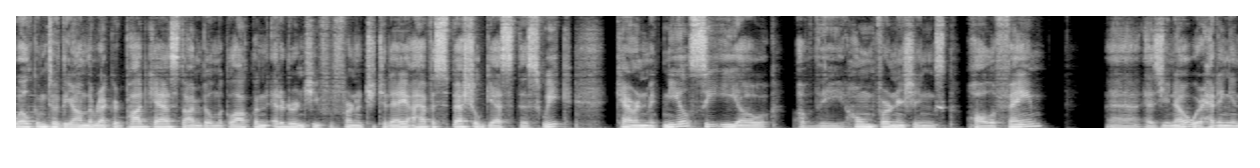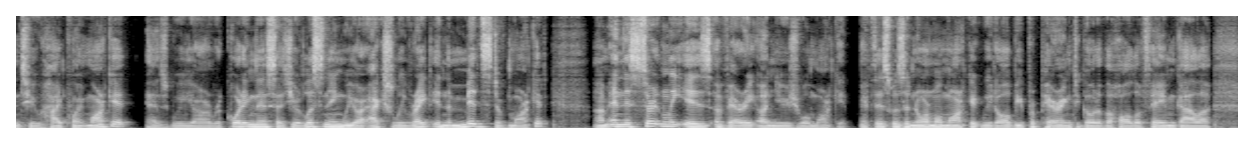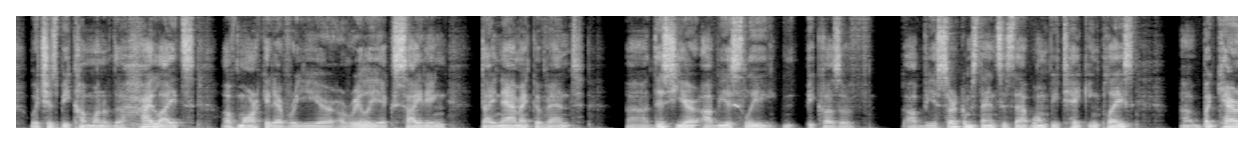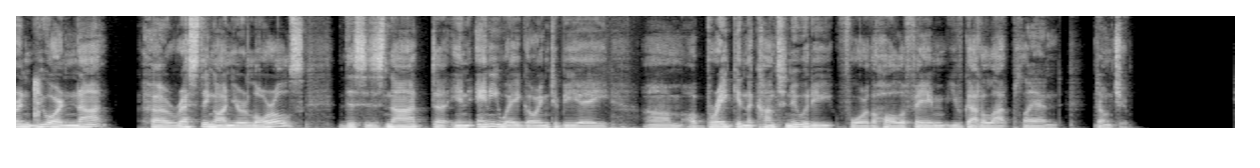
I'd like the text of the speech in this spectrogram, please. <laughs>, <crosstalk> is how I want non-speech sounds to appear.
Welcome to the On the Record podcast. I'm Bill McLaughlin, editor in chief of Furniture Today. I have a special guest this week, Karen McNeil, CEO of the Home Furnishings Hall of Fame. Uh, as you know, we're heading into High Point Market. As we are recording this, as you're listening, we are actually right in the midst of market. Um, and this certainly is a very unusual market. If this was a normal market, we'd all be preparing to go to the Hall of Fame Gala, which has become one of the highlights of market every year, a really exciting, dynamic event. Uh, this year, obviously, because of obvious circumstances, that won't be taking place. Uh, but Karen, you are not uh, resting on your laurels. This is not uh, in any way going to be a um, a break in the continuity for the Hall of Fame. You've got a lot planned, don't you?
